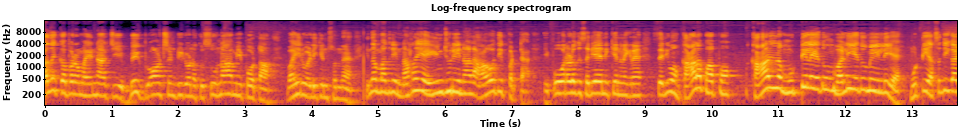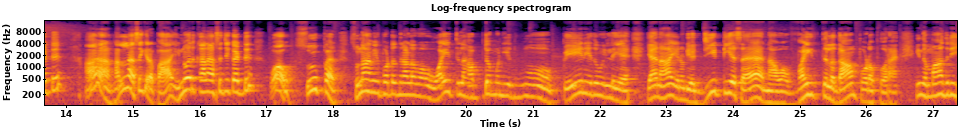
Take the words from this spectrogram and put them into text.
அதுக்கப்புறமா என்னாச்சு? பிக் பிரான்சன் டீட் உனக்கு சுனாமி போட்டான். வயிறு வலிக்குன்னு சொன்னேன் இந்த மாதிரி நிறைய இன்ஜுரினால் அவதிப்பட்டேன் இப்போ ஓரளவுக்கு சரியாக நிற்க நினைக்கிறேன். சரி உன் காலை பார்ப்போம். காலில் முட்டியில் எதுவும் வலி எதுவுமே இல்லையே. முட்டி அசதி காட்டு. ஆ நல்லா அசைக்கிறப்பா. இன்னொரு காலை அசைச்சு காட்டு. ஓ சூப்பர். சுனாமி போட்டதுனால உன் வயிற்றில் அப்டமன் எதுவும் பெயின் எதுவும் இல்லையே. ஏன்னா என்னுடைய ஜிடிஎஸை நான் உன் வயிற்றில் தான் போட போகிறேன் இந்த மாதிரி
